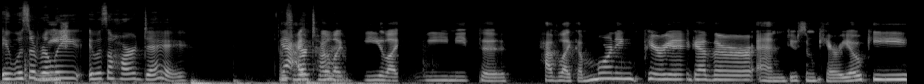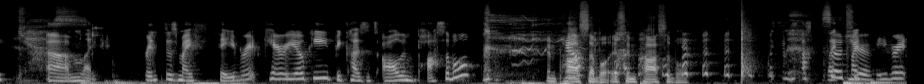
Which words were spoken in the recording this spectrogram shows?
it was a really it was a hard day. It yeah a i hard feel like we like we need to have like a mourning period together and do some karaoke Yes. um like prince is my favorite karaoke because it's all impossible impossible. It's impossible. It's impossible. So like true. my favorite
